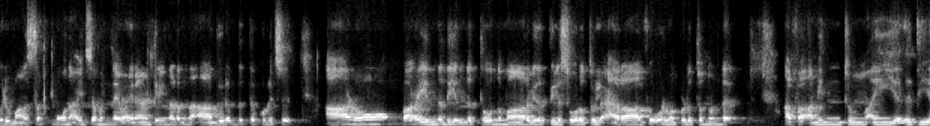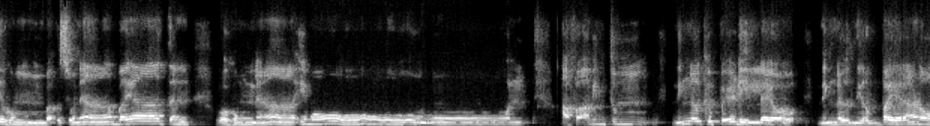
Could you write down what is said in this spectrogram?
ഒരു മാസം മൂന്നാഴ്ച മുന്നേ വയനാട്ടിൽ നടന്ന ആ ദുരന്തത്തെക്കുറിച്ച് ആണോ പറയുന്നത് എന്ന് തോന്നുമാർ വിധത്തിൽ സൂറത്തുൽ ആറാഫ് ഓർമ്മപ്പെടുത്തുന്നുണ്ട്. അഫ ബയാതൻ വഹും നായിമൂൻ അഫ നിങ്ങൾക്ക് പേടിയില്ലയോ? നിങ്ങൾ നിർഭയരാണോ?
